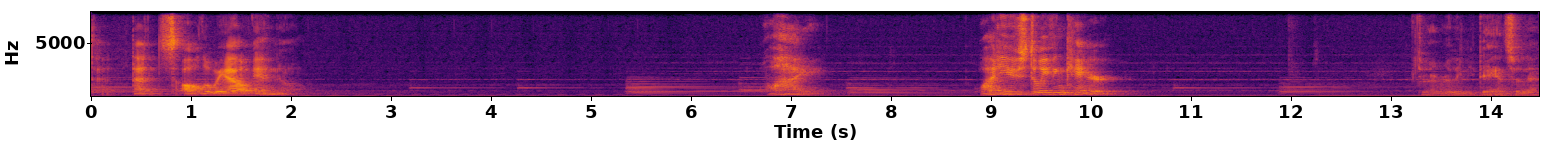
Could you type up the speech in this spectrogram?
That, that's all the way out in. Do you still even care? Do I really need to answer that?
